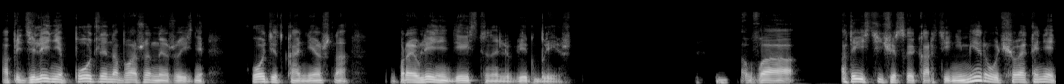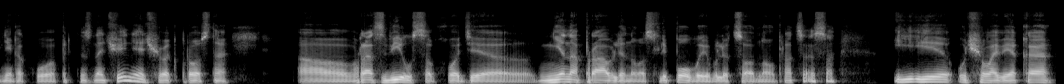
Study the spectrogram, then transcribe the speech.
определение подлинно блаженной жизни входит, конечно, проявление действенной любви к ближнему в атеистической картине мира у человека нет никакого предназначения, человек просто э, развился в ходе ненаправленного слепого эволюционного процесса, и у человека,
